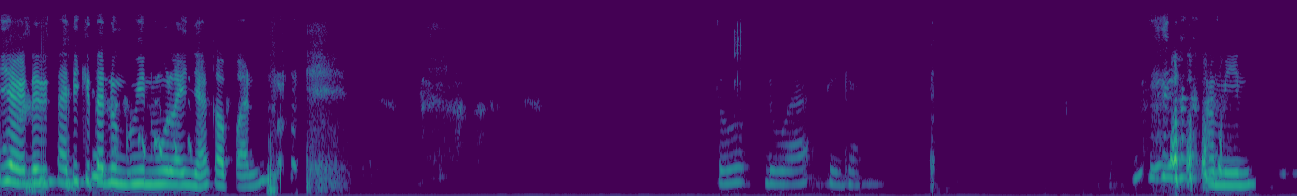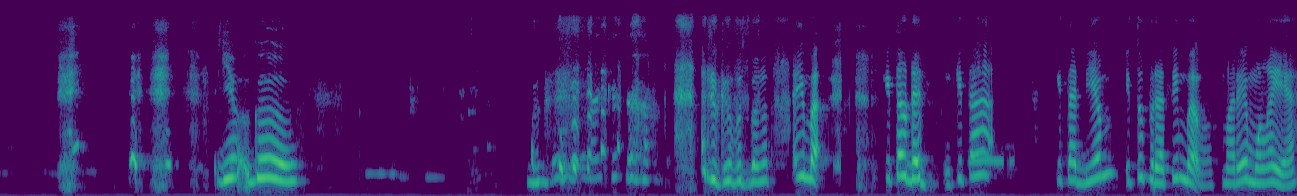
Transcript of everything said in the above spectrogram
iya dari tadi kita nungguin mulainya kapan. Satu, dua, tiga. Amin. Yuk, go. Aduh gabut banget. Ayo Mbak, kita udah kita kita diam itu berarti Mbak. Maria mulai ya.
